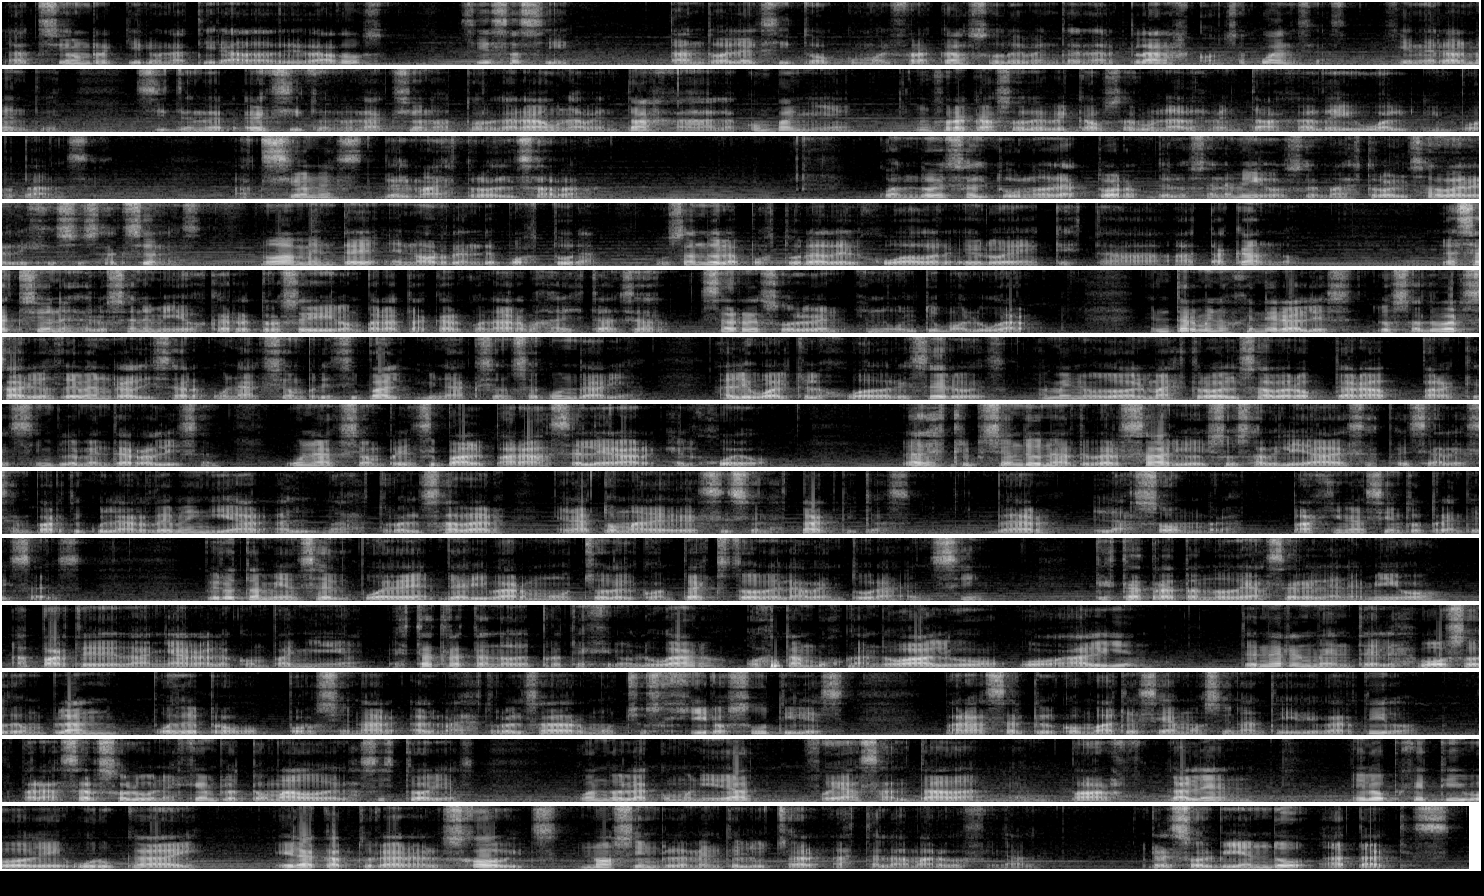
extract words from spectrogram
La acción requiere una tirada de dados. Si es así, tanto el éxito como el fracaso deben tener claras consecuencias. Generalmente, si tener éxito en una acción otorgará una ventaja a la compañía, un fracaso debe causar una desventaja de igual importancia. Acciones del maestro del saber. Cuando es el turno de actuar de los enemigos, el maestro del saber elige sus acciones, nuevamente en orden de postura, usando la postura del jugador héroe que está atacando. Las acciones de los enemigos que retrocedieron para atacar con armas a distancia se resuelven en último lugar. En términos generales, los adversarios deben realizar una acción principal y una acción secundaria, al igual que los jugadores héroes. A menudo el maestro del saber optará para que simplemente realicen una acción principal para acelerar el juego. La descripción de un adversario y sus habilidades especiales en particular deben guiar al maestro del saber en la toma de decisiones tácticas. Ver La Sombra, página 136. Pero también se puede derivar mucho del contexto de la aventura en sí que está tratando de hacer el enemigo, aparte de dañar a la compañía, está tratando de proteger un lugar o están buscando algo o a alguien. Tener en mente el esbozo de un plan puede proporcionar al maestro del saber muchos giros útiles para hacer que el combate sea emocionante y divertido. Para hacer solo un ejemplo tomado de las historias, cuando la comunidad fue asaltada en Parth Galen, el objetivo de Urukai era capturar a los hobbits, no simplemente luchar hasta el amargo final resolviendo ataques.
